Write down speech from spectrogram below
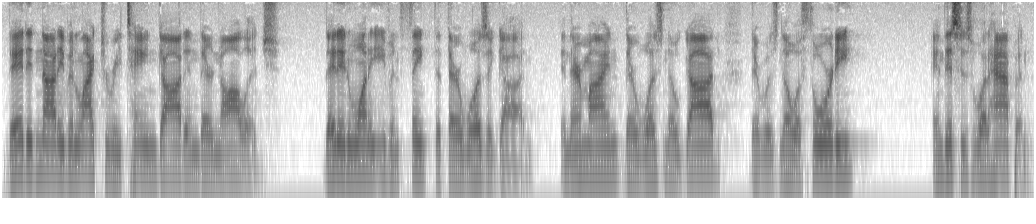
they did not even like to retain God in their knowledge. They didn't want to even think that there was a God. In their mind, there was no God, there was no authority. And this is what happened.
